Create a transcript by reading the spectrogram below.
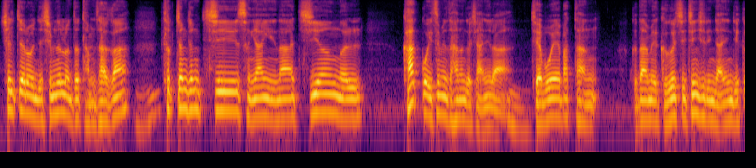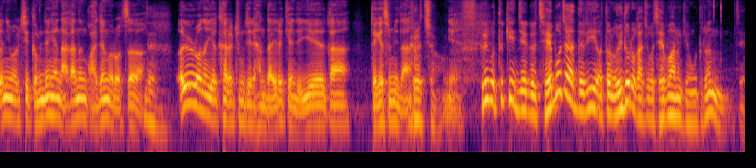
실제로 이제 시민언론 더 탐사가 특정 정치 성향이나 지형을 갖고 있으면서 하는 것이 아니라 음. 제보의 바탕 그다음에 그것이 진실인지 아닌지 끊임없이 검증해 나가는 과정으로서 네. 언론의 역할을 충실히 한다 이렇게 이제 이해가 되겠습니다. 그렇죠. 예. 그리고 특히 이제 그 제보자들이 어떤 의도를 가지고 제보하는 경우들은 이제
